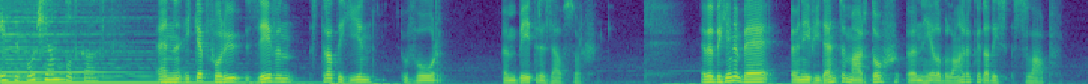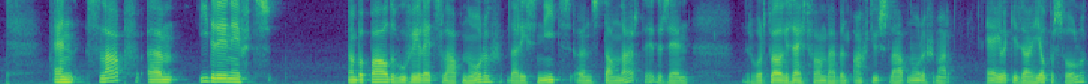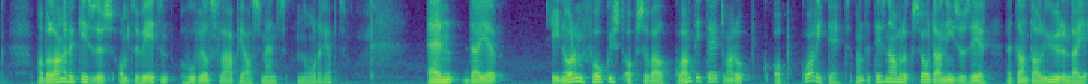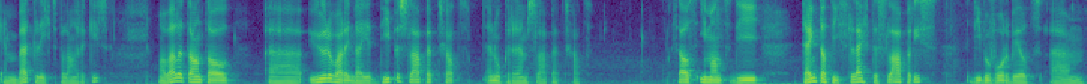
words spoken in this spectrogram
Is de Coach Jan podcast. En ik heb voor u zeven strategieën voor een betere zelfzorg. We beginnen bij een evidente, maar toch een hele belangrijke, dat is slaap. En slaap, um, iedereen heeft een bepaalde hoeveelheid slaap nodig. Dat is niet een standaard. Hè. Er, zijn, er wordt wel gezegd van we hebben acht uur slaap nodig, maar eigenlijk is dat heel persoonlijk. Maar belangrijk is dus om te weten hoeveel slaap je als mens nodig hebt. En dat je enorm focust op zowel kwantiteit, maar ook op kwaliteit. Want het is namelijk zo dat niet zozeer het aantal uren dat je in bed ligt belangrijk is, maar wel het aantal uh, uren waarin dat je diepe slaap hebt gehad en ook remslaap hebt gehad. Zelfs iemand die denkt dat hij slechte slaper is, die bijvoorbeeld um,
